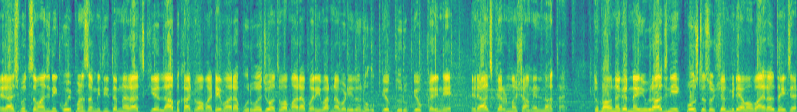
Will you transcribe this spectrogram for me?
રાજપૂત સમાજની કોઈ પણ સમિતિ તેમના રાજકીય લાભ ખાટવા માટે મારા પૂર્વજો અથવા મારા પરિવારના વડીલોનો ઉપયોગ દુરુપયોગ કરીને રાજકારણમાં સામેલ ન થાય. તો ભાવનગરના યુવરાજની એક પોસ્ટ સોશિયલ મીડિયામાં વાયરલ થઈ છે,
